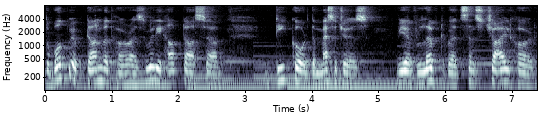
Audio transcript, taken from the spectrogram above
the work we have done with her has really helped us uh, decode the messages we have lived with since childhood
